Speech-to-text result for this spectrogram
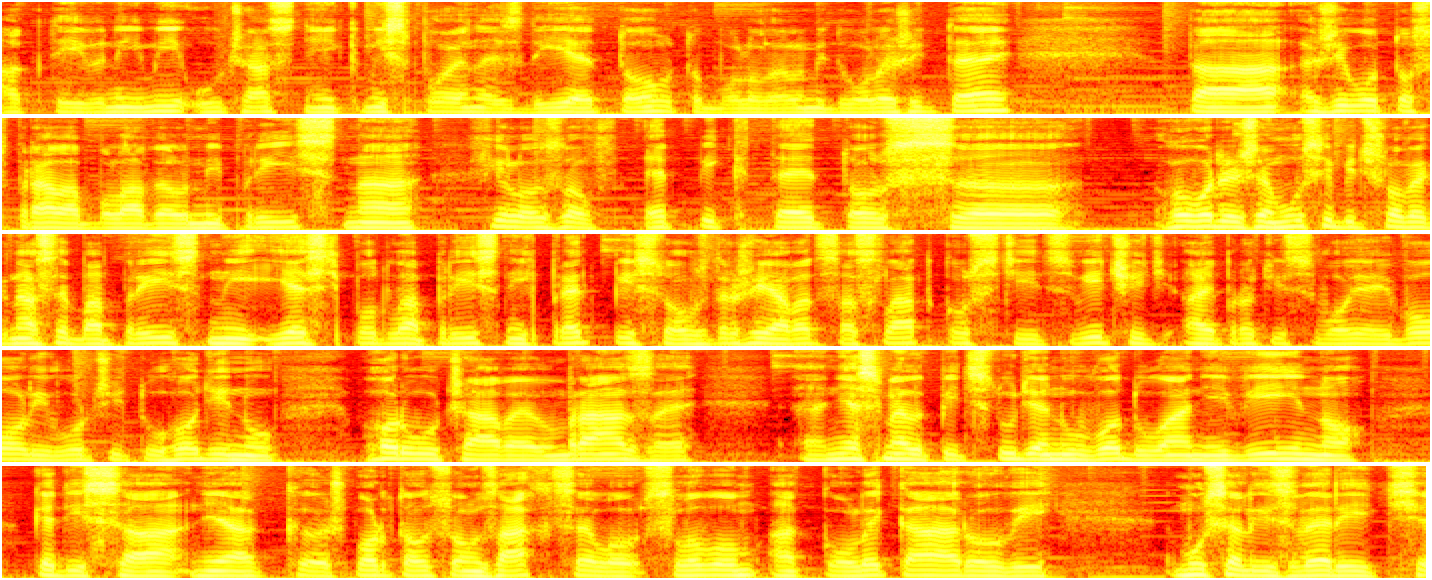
aktívnymi účastníkmi spojené s dietou, to bolo veľmi dôležité. Tá životospráva bola veľmi prísna. Filozof Epiktétos e, hovoril, že musí byť človek na seba prísny, jesť podľa prísnych predpisov, zdržiavať sa sladkosti, cvičiť aj proti svojej vôli v určitú hodinu v horúčave, v mráze, e, nesmel piť studenú vodu ani víno, kedy sa nejak športovcom zachcelo slovom ako lekárovi, museli zveriť e,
